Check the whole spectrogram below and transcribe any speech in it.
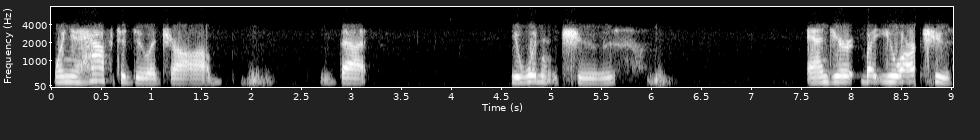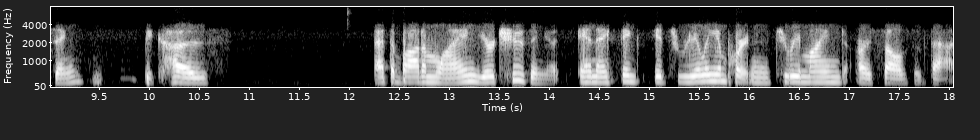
when you have to do a job that you wouldn't choose, and you're but you are choosing because at the bottom line you're choosing it. And i think it's really important to remind ourselves of that.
